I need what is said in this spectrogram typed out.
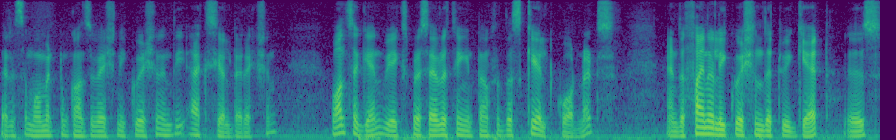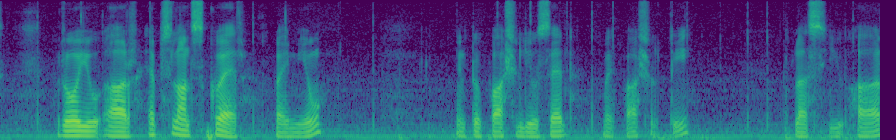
that is the momentum conservation equation in the axial direction. Once again we express everything in terms of the scaled coordinates and the final equation that we get is rho u r epsilon square by mu into partial u z by partial t plus u r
